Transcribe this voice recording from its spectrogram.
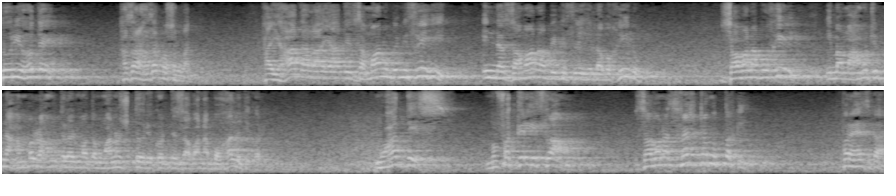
তৈরি হতে হাজার হাজার বছর লাগবে। হাই হাত আলায়াতি জামানু বিমিসলিহি, ইন্না জামানা বিমিসলিহি লবখিলু জমানা বখিল ইমাম মাহমুদ ইবনা হাম্বল রহমতুল্লাহর মতো মানুষ তৈরি করতে জমানা বহালতি করে। মুহাদ্দিস, মুফাক্কির ইসলাম জমানা শ্রেষ্ঠ মুত্তাকি, পরহেজগার,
